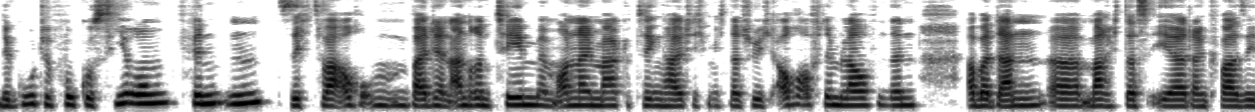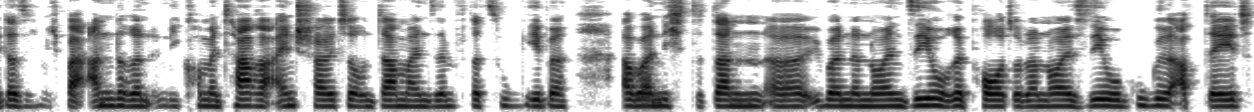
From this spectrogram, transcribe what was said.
eine gute Fokussierung finden, sich zwar auch um bei den anderen Themen im Online-Marketing halte ich mich natürlich auch auf dem Laufenden, aber dann äh, mache ich das eher dann quasi, dass ich mich bei anderen in die Kommentare einschalte und da meinen Senf dazugebe, aber nicht dann äh, über einen neuen SEO-Report oder neues SEO-Google-Update,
